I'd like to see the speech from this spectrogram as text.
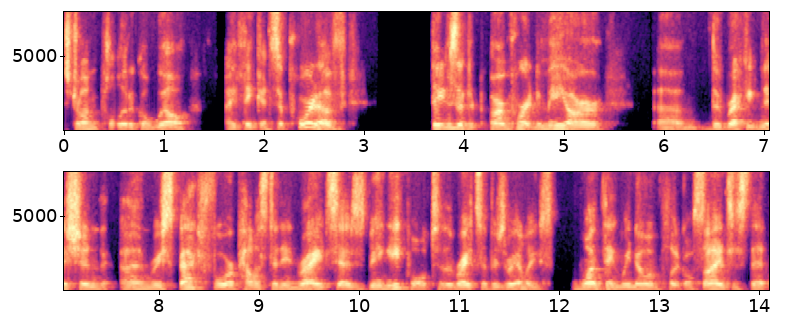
strong political will, I think, in support of things that are important to me are um, the recognition and respect for Palestinian rights as being equal to the rights of Israelis. One thing we know in political science is that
